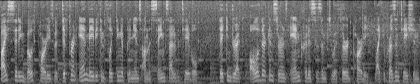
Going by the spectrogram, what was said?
By sitting both parties with different and maybe conflicting opinions on the same side of the table, they can direct all of their concerns and criticism to a third party, like a presentation,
